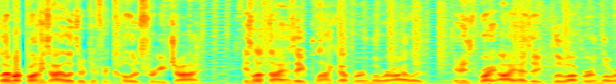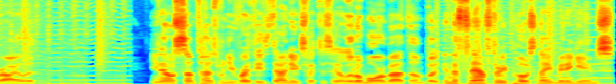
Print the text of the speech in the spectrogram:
Glamrock Bonnie's eyelids are different colors for each eye. His left eye has a black upper and lower eyelid, and his right eye has a blue upper and lower eyelid. You know, sometimes when you write these down you expect to say a little more about them, but in the FNAF 3 post-night minigames,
